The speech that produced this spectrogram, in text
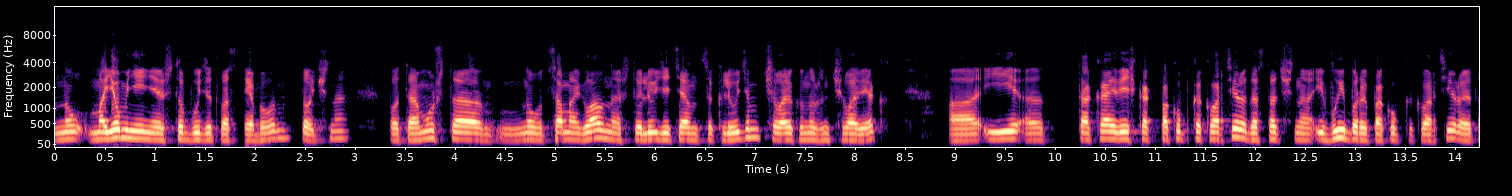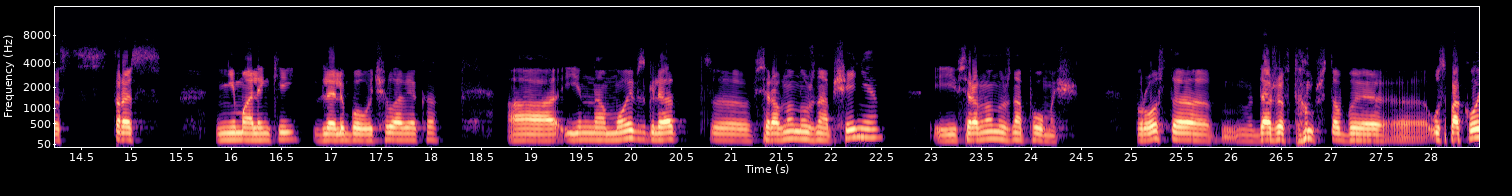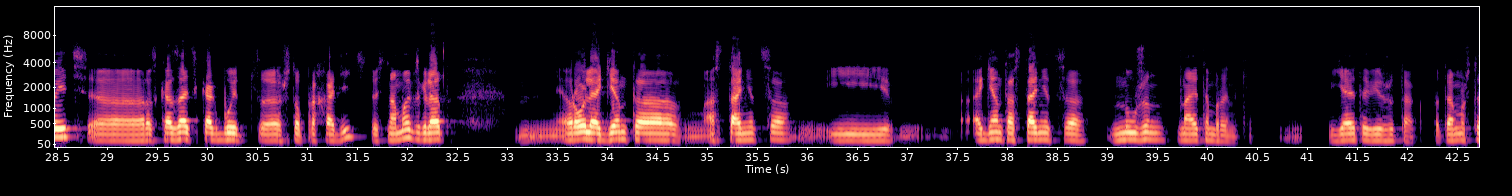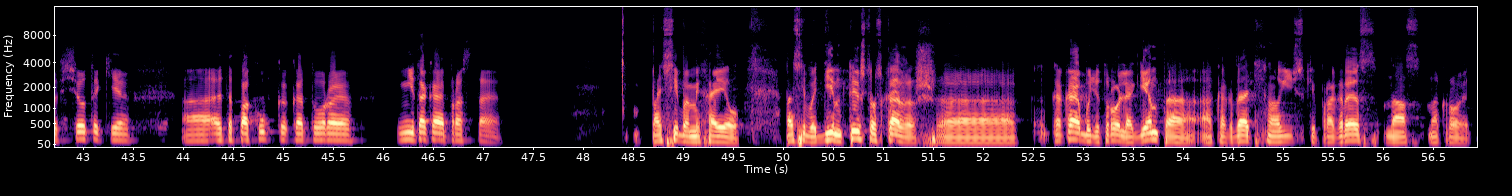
Ну, мое мнение, что будет востребован, точно, потому что, ну, вот самое главное, что люди тянутся к людям, человеку нужен человек, а, и э, такая вещь, как покупка квартиры, достаточно, и выборы покупка квартиры, это стресс немаленький для любого человека, а, и, на мой взгляд, э, все равно нужно общение, и все равно нужна помощь просто даже в том, чтобы э, успокоить, э, рассказать, как будет э, что проходить. То есть, на мой взгляд, роль агента останется, и агент останется нужен на этом рынке. Я это вижу так, потому что все-таки это покупка, которая не такая простая. Спасибо, Михаил. Спасибо. Дим, ты что скажешь? Э, какая будет роль агента, а когда технологический прогресс нас накроет?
